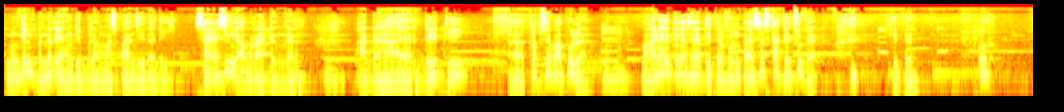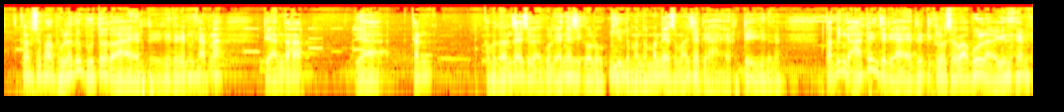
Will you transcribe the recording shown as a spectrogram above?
mungkin benar yang dibilang Mas Panji tadi. Saya sih nggak pernah dengar ada HRD di eh, klub sepak bola. Makanya ketika saya ditelepon PSS kaget juga. Gitu. Oh klub sepak bola tuh butuh tuh HRD gitu kan karena di antara ya kan kebetulan saya juga kuliahnya psikologi teman-teman ya semua jadi HRD gitu kan. Tapi nggak ada yang jadi HRD di klub sepak bola gitu kan.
